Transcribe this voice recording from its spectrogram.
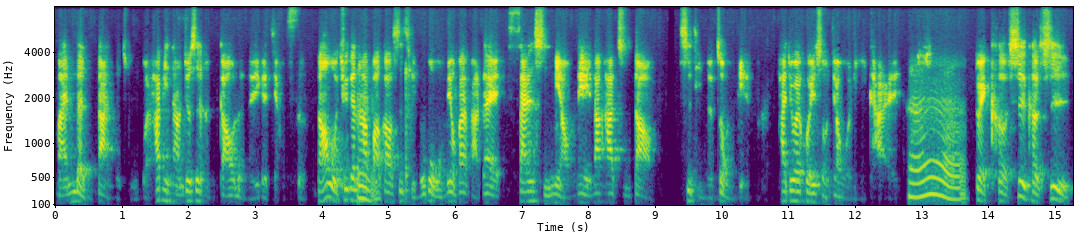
蛮冷淡的主管，他平常就是很高冷的一个角色。然后我去跟他报告事情，如果我没有办法在三十秒内让他知道事情的重点，他就会挥手叫我离开。嗯，对，可是可是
